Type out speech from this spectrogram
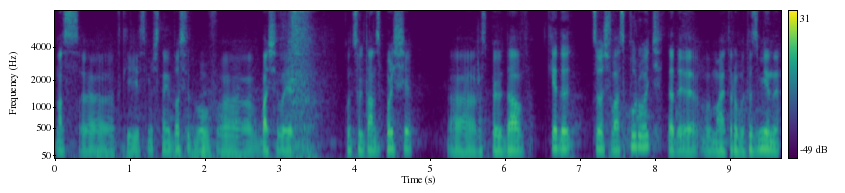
У нас е, такий смішний досвід був. Е, бачили, як консультант з Польщі Е, розповідав, кеди цього ж вас курують, та де ви маєте робити зміни.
